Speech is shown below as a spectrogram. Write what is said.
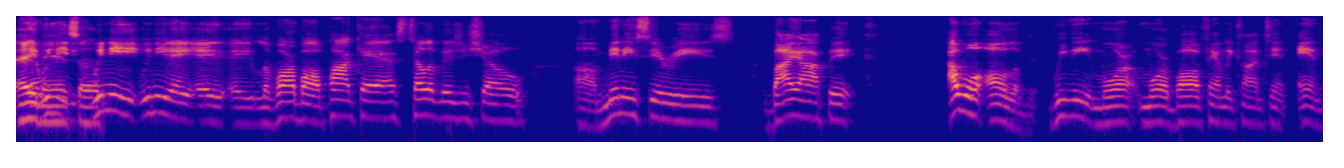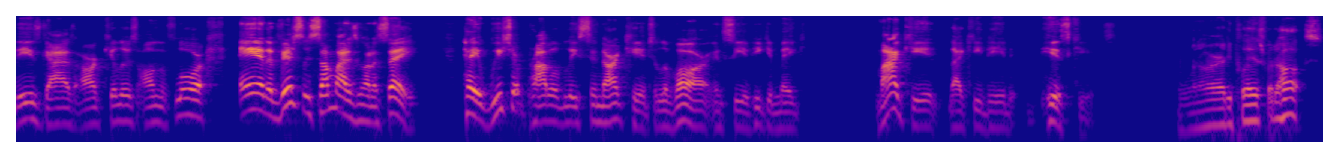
Hey and man, we need so we need we need a a, a LaVar Ball podcast, television show, um, mini series, biopic. I want all of it. We need more more ball family content, and these guys are killers on the floor. And eventually, somebody's going to say, "Hey, we should probably send our kid to LaVar and see if he can make my kid like he did his kids." one already plays for the Hawks.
